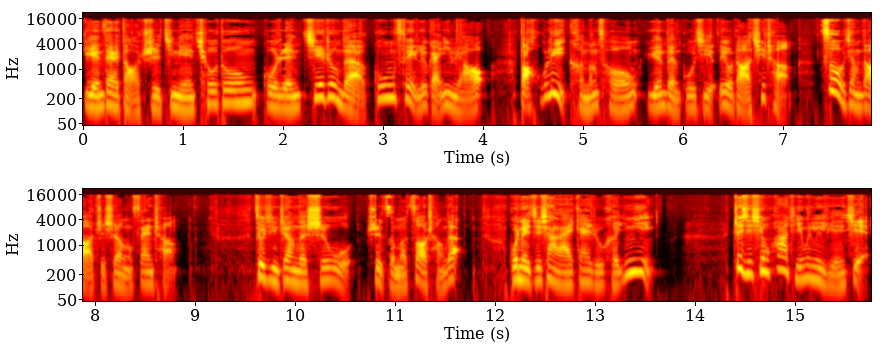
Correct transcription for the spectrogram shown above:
连带导致今年秋冬国人接种的公费流感疫苗保护力可能从原本估计六到七成骤降到只剩三成。究竟这样的失误是怎么造成的？国内接下来该如何应应？这些新话题为您连线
